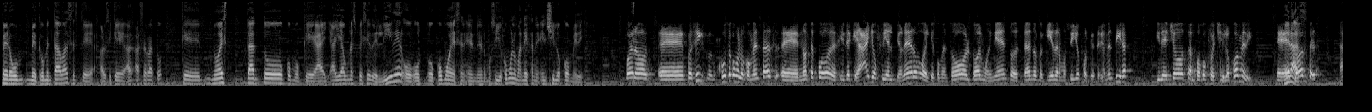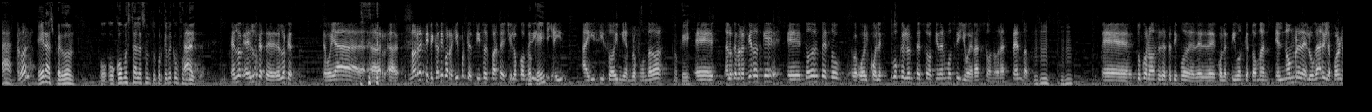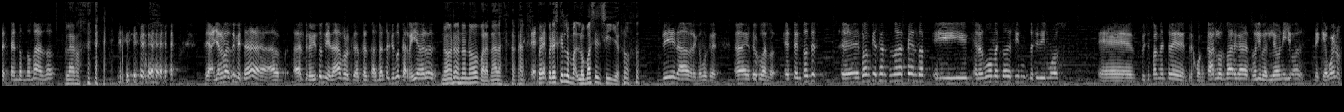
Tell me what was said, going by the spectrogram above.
pero me comentabas, este, ahora sí que hace rato, que no es tanto como que haya una especie de líder o, o, cómo es en, Hermosillo, cómo lo manejan en Shiloh Comedy. Bueno, eh, pues sí, justo como lo comentas, eh, no te puedo decir de que, ah, yo fui el pionero o el que comenzó todo el movimiento de stand-up aquí en Hermosillo, porque sería mentira. Y de hecho tampoco fue Chilo Comedy. Eh, Ah, ¿Perdón? Eras, perdón. O, cómo está el asunto? ¿Por qué me confundí? Ah, es, lo, es, lo que te, es lo que te voy a, no rectificar ni corregir porque sí soy parte de Chilo Comedy y ahí, ahí sí soy miembro fundador. Okay. Eh, a lo que me refiero es que eh, todo empezó, o el colectivo que lo empezó aquí en Hermosillo era Sonora Stand Up. Eh, tú conoces este tipo de, colectivos que toman el nombre del lugar y le ponen stand-up nomás, ¿no? Claro. ya, ya no me vas a invitar a, entrevistas ni nada porque andarte haciendo carrilla, ¿verdad? No, no, no, no, para nada. Pero, pero es que es lo, lo más sencillo, ¿no? Sí, nada, hombre, ¿cómo crees? Ah, estoy jugando. Este, entonces, eh, todo empieza en Sonora Stand-Up y en algún momento decidimos eh, principalmente entre Juan Carlos Vargas, Oliver León y yo, de que bueno,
